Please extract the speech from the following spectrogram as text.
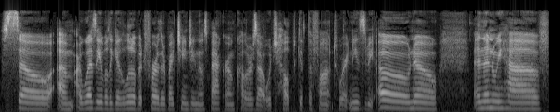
So um, I was able to get a little bit further by changing those background colors out which helped get the font to where it needs to be. Oh no. And then we have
